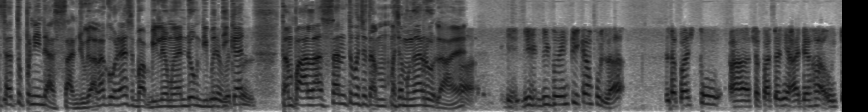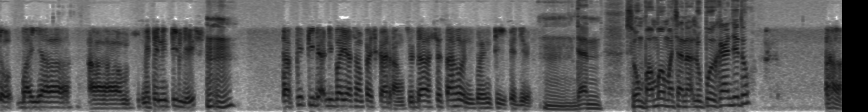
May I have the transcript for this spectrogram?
satu penindasan jugalah kot eh sebab bila mengandung dibentikan betul. tanpa alasan tu macam tak macam mengarut lah eh. Ha, di, di, diberhentikan pula. Lepas tu uh, sepatutnya ada hak untuk bayar um, maternity leave Mm-mm. tapi tidak dibayar sampai sekarang. Sudah setahun berhenti kerja. Hmm dan seumpama macam nak lupakan je tu. Ha,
